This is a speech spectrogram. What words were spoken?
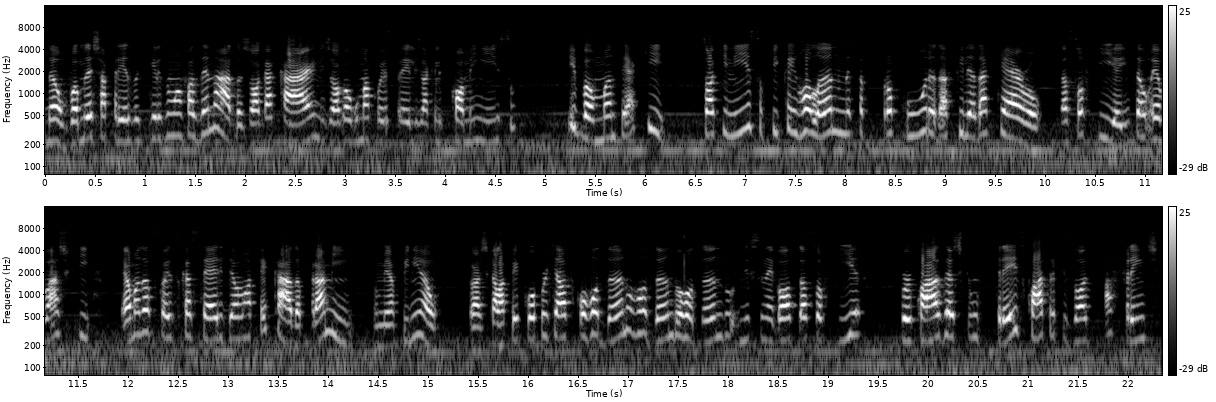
não, vamos deixar preso aqui que eles não vão fazer nada. Joga carne, joga alguma coisa para eles, já que eles comem isso, e vamos manter aqui. Só que nisso fica enrolando nessa procura da filha da Carol, da Sofia. Então eu acho que é uma das coisas que a série deu uma pecada, para mim, na minha opinião. Eu acho que ela pecou porque ela ficou rodando, rodando, rodando nesse negócio da Sofia por quase, acho que uns três, quatro episódios pra frente.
